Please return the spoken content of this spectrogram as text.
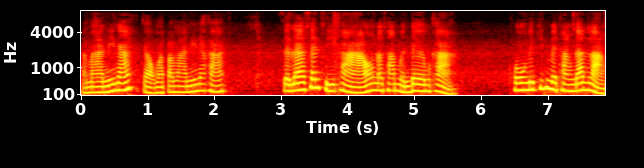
ประมาณนี้นะจะออกมาประมาณนี้นะคะ เสร็จแล้วเส้นสีขาวเราทำเหมือนเดิมค่ะ ค้งริบบิ้นไปทางด้านหลัง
